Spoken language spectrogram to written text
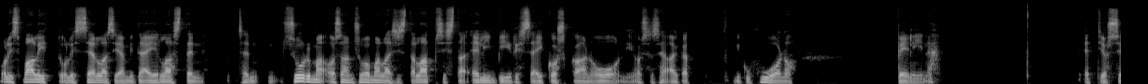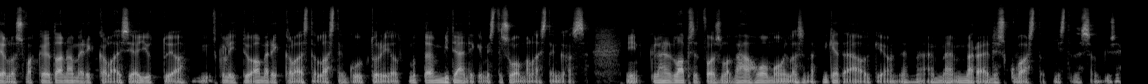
olisi valittu, olisi sellaisia, mitä ei lasten, sen suurimman osan suomalaisista lapsista elinpiirissä ei koskaan ole, niin olisi se aika niin kuin huono pelinä että jos siellä olisi vaikka jotain amerikkalaisia juttuja, jotka liittyy amerikkalaisten lasten kulttuuriin, mutta ei ole mitään tekemistä suomalaisten kanssa, niin kyllähän ne lapset voisivat olla vähän huomoillaisena, että mikä tämä oikein on. Mä, mä en ymmärrä edes kuvasta, että mistä tässä on kyse.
